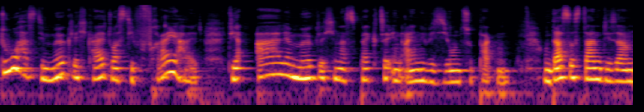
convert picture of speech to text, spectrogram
du hast die Möglichkeit, du hast die Freiheit, dir alle möglichen Aspekte in eine Vision zu packen. Und das ist dann dieser,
